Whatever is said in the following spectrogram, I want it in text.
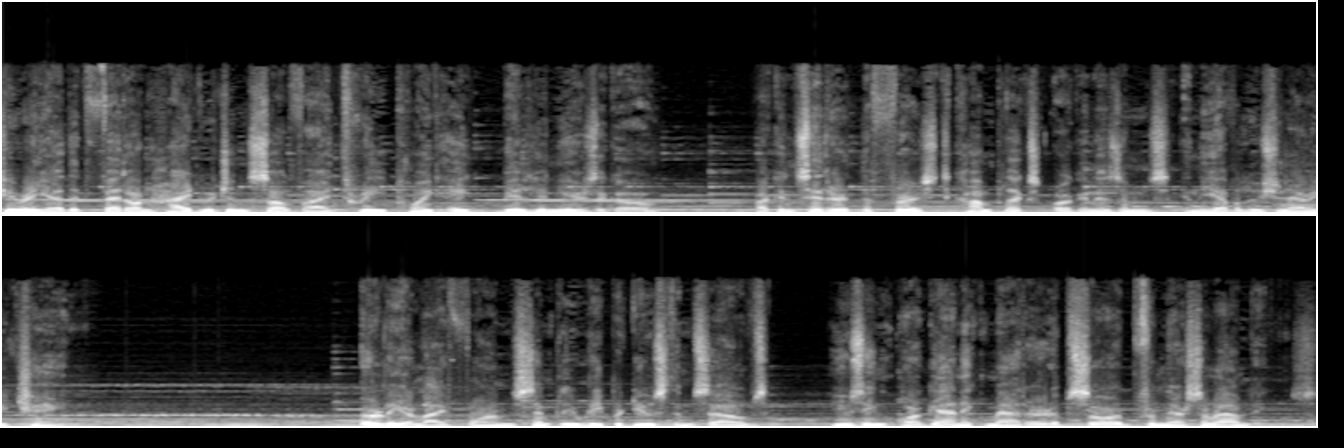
Bacteria that fed on hydrogen sulfide 3.8 billion years ago are considered the first complex organisms in the evolutionary chain. Earlier life forms simply reproduced themselves using organic matter absorbed from their surroundings.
